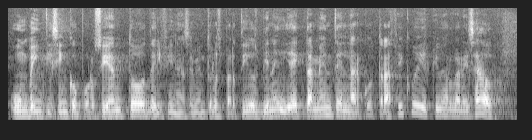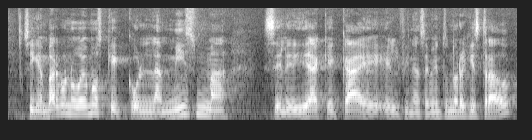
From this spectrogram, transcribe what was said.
un 25% del financiamiento de los partidos viene directamente del narcotráfico y el crimen organizado. Sin embargo, no vemos que con la misma celeridad que cae el financiamiento no registrado,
